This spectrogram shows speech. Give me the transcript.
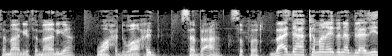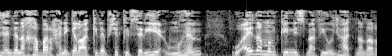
ثمانية ثمانية واحد واحد. سبعة صفر. بعدها كمان أيضا يا عبد العزيز عندنا خبر حنقراه كذا بشكل سريع ومهم وأيضا ممكن نسمع فيه وجهات نظر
